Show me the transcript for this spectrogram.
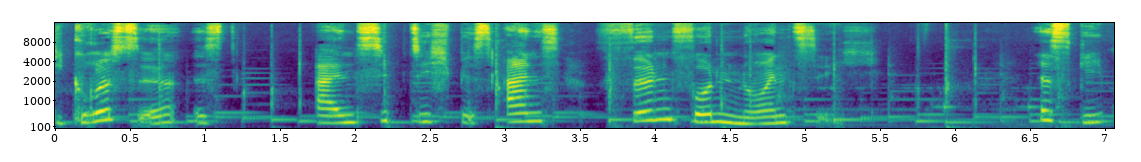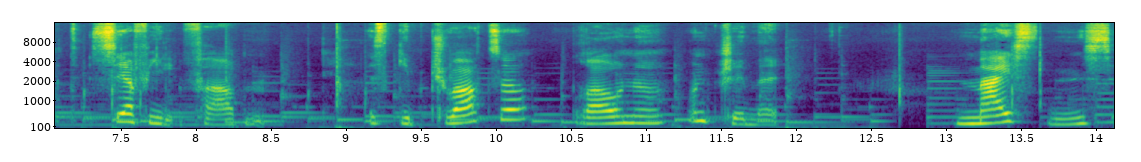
Die Größe ist 1,70 bis 1,95. Es gibt sehr viele Farben. Es gibt schwarze, braune und Schimmel. Meistens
